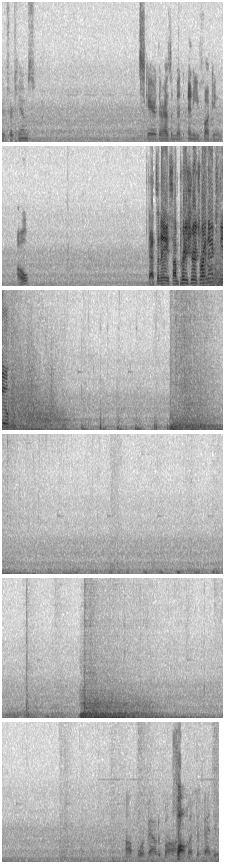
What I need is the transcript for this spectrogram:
Okay, check cams. Scared. There hasn't been any fucking. Oh. That's an ace. I'm pretty sure it's right next to you. Op 4 found a bomb. Fuck. Must defend it.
